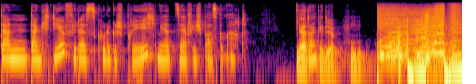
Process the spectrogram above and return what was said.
Dann danke ich dir für das coole Gespräch. Mir hat sehr viel Spaß gemacht. Ja, danke dir.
